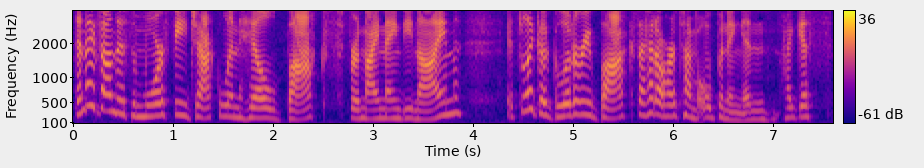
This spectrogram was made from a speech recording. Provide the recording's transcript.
Then I found this Morphe Jaclyn Hill box for $9.99. It's like a glittery box. I had a hard time opening and I guess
